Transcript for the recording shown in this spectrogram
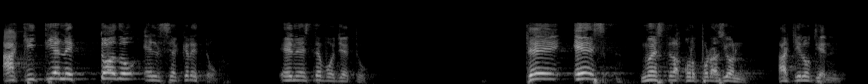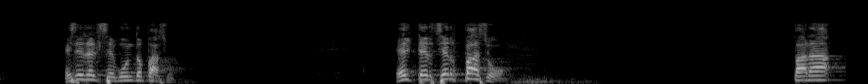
Aquí tiene todo el secreto en este folleto. ¿Qué es nuestra corporación? Aquí lo tienen. Ese es el segundo paso. El tercer paso para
